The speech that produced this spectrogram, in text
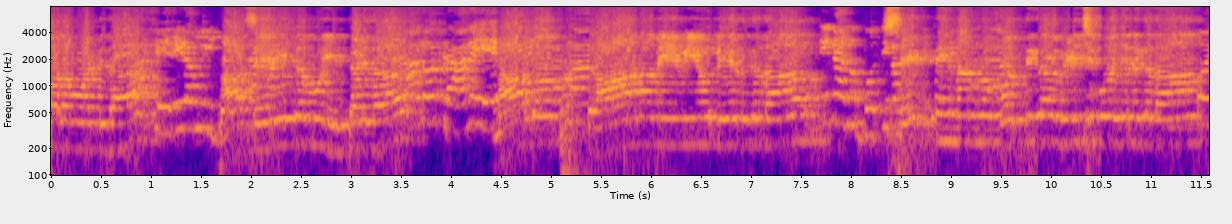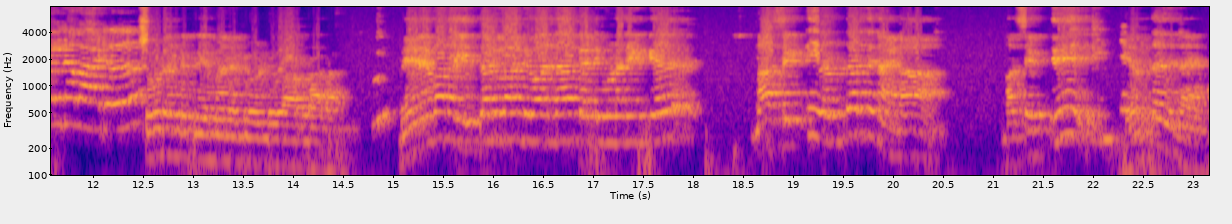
బలం వంటిదా? నా శరీరం నా శరీరం ఇత్తడిదా? నాలో. ప్రాణమేమీ లేదు కదా? శక్తి నన్ను విడిచిపోయాను కదా. చూడండి ప్రియమైనటువంటి వాళ్ళారా నేనేమన్నా ఇద్దరు లాంటి వాడినా గట్టి ఉండనికే నా శక్తి ఎంతది నాయన? నా శక్తి ఎంతది నాయన?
